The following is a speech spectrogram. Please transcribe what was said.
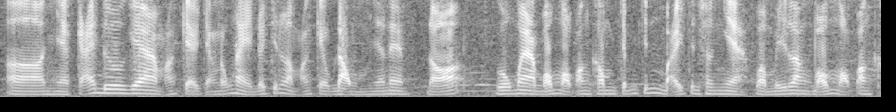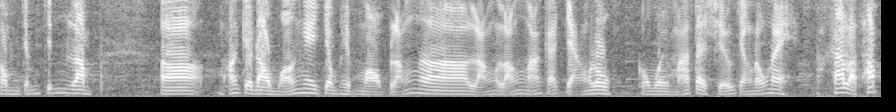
uh, nhà cái đưa ra mã kèo trận đấu này đó chính là mã kèo đồng nha anh em. Đó Roma bỏ một ăn 0.97 trên sân nhà và Milan bỏ một ăn 0.95 à, mã kèo đồng ở ngay trong hiệp 1 lẫn uh, lẫn lẫn mã cả chặn luôn. Còn về mã tài xỉu trận đấu này khá là thấp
